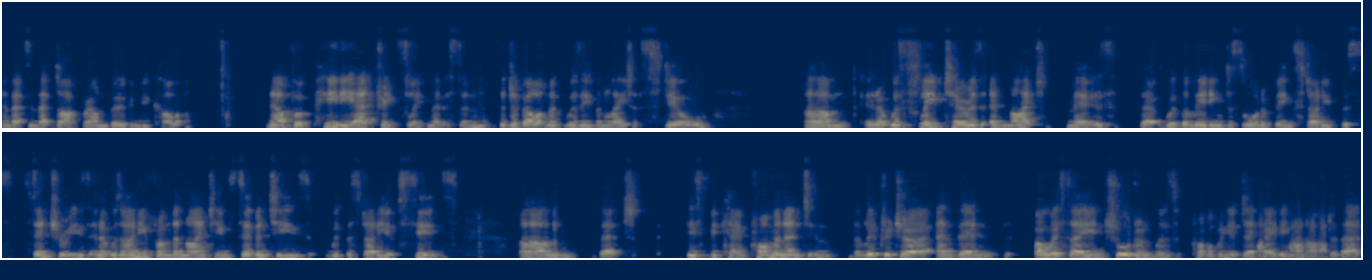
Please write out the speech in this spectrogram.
and that's in that dark brown burgundy color. Now for pediatric sleep medicine, the development was even later still. Um, and it was sleep terrors and nightmares that were the leading disorder being studied for centuries. And it was only from the 1970s with the study of SIDS um, that this became prominent in the literature. And then OSA in children was probably a decade even after that.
